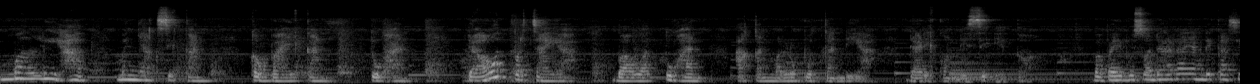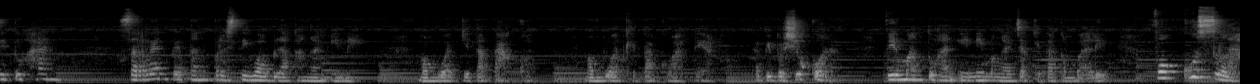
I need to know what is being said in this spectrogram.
melihat, menyaksikan kebaikan Tuhan. Daud percaya bahwa Tuhan akan meluputkan dia dari kondisi itu. Bapak, ibu, saudara yang dikasih Tuhan, serentetan peristiwa belakangan ini membuat kita takut, membuat kita khawatir. Tapi bersyukur firman Tuhan ini mengajak kita kembali. Fokuslah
